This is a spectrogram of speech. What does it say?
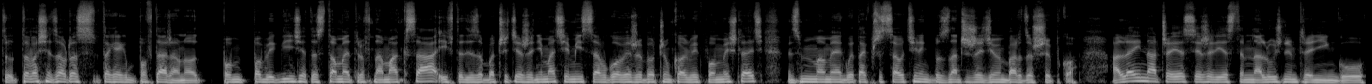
to, to, właśnie cały czas, tak jak powtarzam, no, pobiegnijcie te 100 metrów na maksa i wtedy zobaczycie, że nie macie miejsca w głowie, żeby o czymkolwiek pomyśleć, więc my mamy jakby tak przez cały odcinek, bo to znaczy, że idziemy bardzo szybko. Ale inaczej jest, jeżeli jestem na luźnym treningu,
